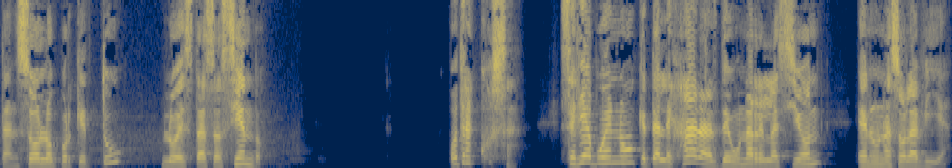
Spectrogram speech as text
tan solo porque tú lo estás haciendo. Otra cosa, Sería bueno que te alejaras de una relación en una sola vía.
